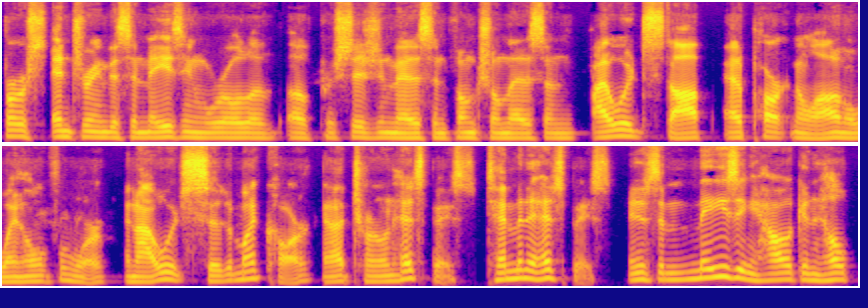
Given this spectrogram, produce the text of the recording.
first entering this amazing world of, of precision medicine, functional medicine, I would stop at a parking lot on my way home from work and I would sit in my car and I'd turn on Headspace, 10 minute Headspace. And it's amazing how it can help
